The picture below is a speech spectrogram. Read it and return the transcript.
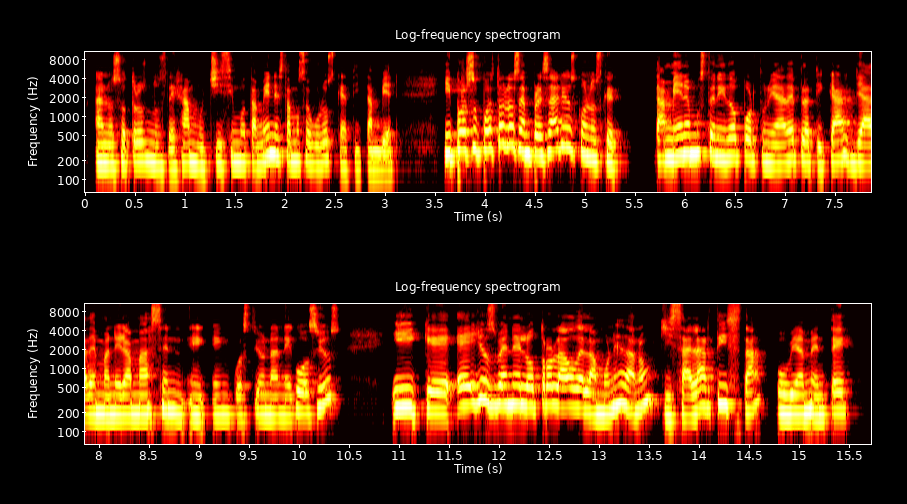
a nosotros nos deja muchísimo también. Estamos seguros que a ti también. Y por supuesto los empresarios con los que también hemos tenido oportunidad de platicar ya de manera más en, cuestión a negocios y que ellos ven el otro lado de la moneda, ¿no? Quizá el artista, obviamente,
